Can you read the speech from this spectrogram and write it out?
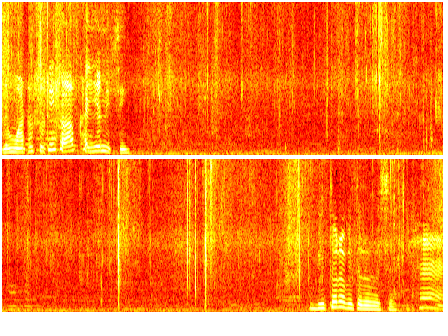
যে মটরশুঁটি সব খাইয়ে নিছি। ভিতরে ভিতরে রয়েছে? হ্যাঁ।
